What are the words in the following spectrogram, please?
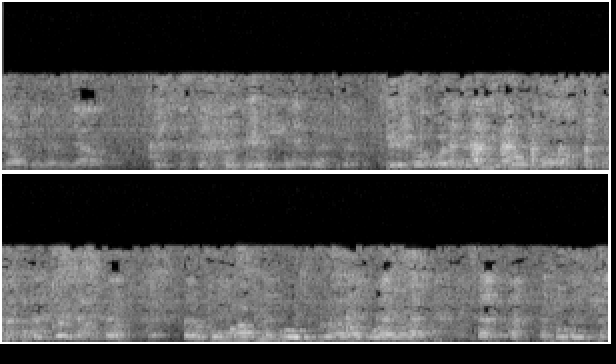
ကြောင်းနေနေရအောင်ဒီတော့ ဝင်နေတော့ပါဘောဘာဘူးဘောလာဘောလာဟုတ်ကဲ့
